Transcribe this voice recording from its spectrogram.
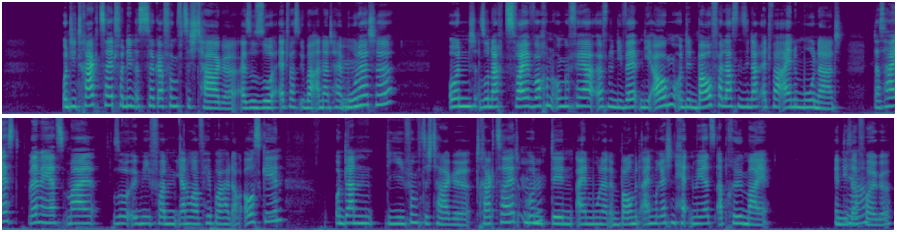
Und die Tragzeit von denen ist circa 50 Tage, also so etwas über anderthalb Mhm. Monate. Und so nach zwei Wochen ungefähr öffnen die Welpen die Augen und den Bau verlassen sie nach etwa einem Monat. Das heißt, wenn wir jetzt mal so irgendwie von Januar, Februar halt auch ausgehen und dann die 50 Tage Tragzeit Mhm. und den einen Monat im Bau mit einberechnen, hätten wir jetzt April, Mai in dieser Ja. Folge.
